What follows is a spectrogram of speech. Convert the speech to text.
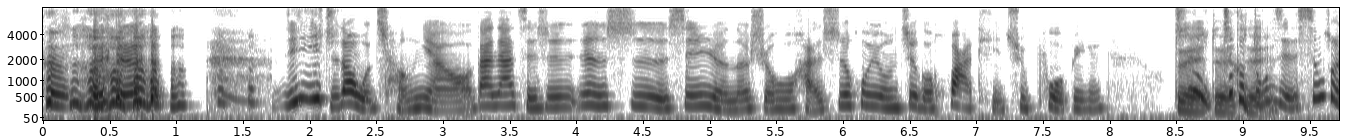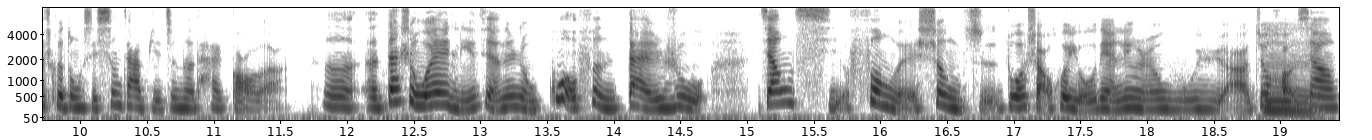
一一直到我成年哦，大家其实认识新人的时候，还是会用这个话题去破冰。对这个东西，星座这个东西性价比真的太高了。嗯呃，但是我也理解那种过分代入，将其奉为圣旨，多少会有点令人无语啊，就好嗯。像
